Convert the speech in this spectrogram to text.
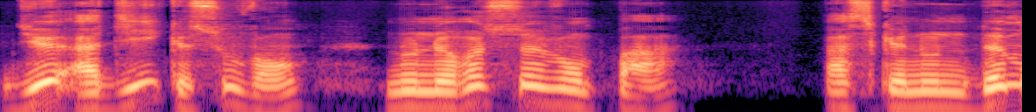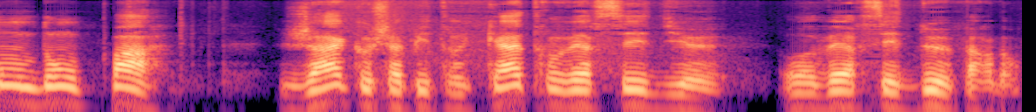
Dieu a dit que souvent nous ne recevons pas parce que nous ne demandons pas. Jacques au chapitre 4 au verset Dieu, au verset 2, pardon.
